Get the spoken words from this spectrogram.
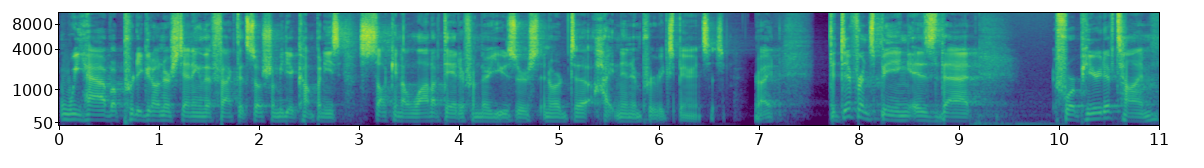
we have a pretty good understanding of the fact that social media companies suck in a lot of data from their users in order to heighten and improve experiences, right? The difference being is that for a period of time,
